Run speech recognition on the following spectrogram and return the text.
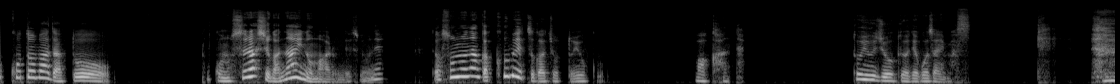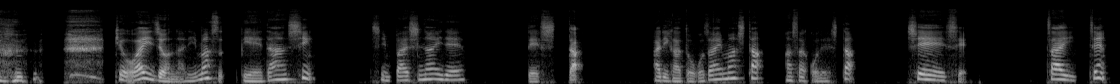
う言葉だと、このスラッシュがないのもあるんですよね。だからそのなんか区別がちょっとよくわかんない。という状況でございます。今日は以上になります。ビエダンシン。心配しないで。でした。ありがとうございました。あさこでした。シェーシェ。再见。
